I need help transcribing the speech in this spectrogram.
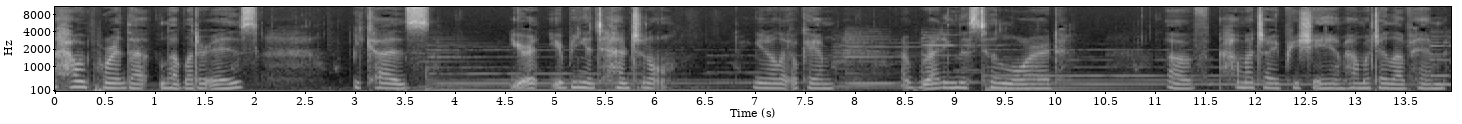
how important that love letter is because you're you're being intentional. You know, like okay, I'm I'm writing this to the Lord of how much I appreciate him, how much I love him,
